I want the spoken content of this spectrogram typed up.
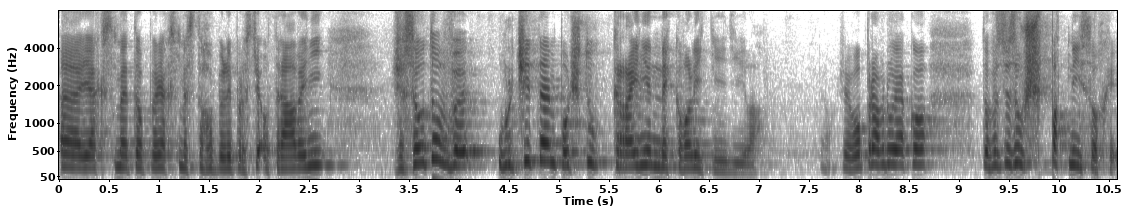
eh, jak jsme, to, jak jsme z toho byli prostě otrávení, že jsou to v určitém počtu krajně nekvalitní díla. Že opravdu jako, to prostě jsou špatné sochy.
